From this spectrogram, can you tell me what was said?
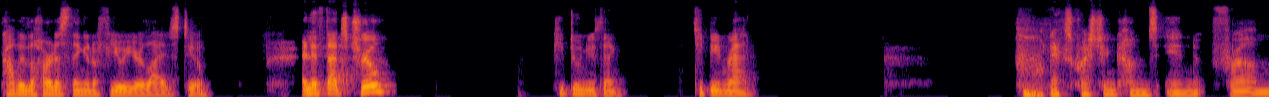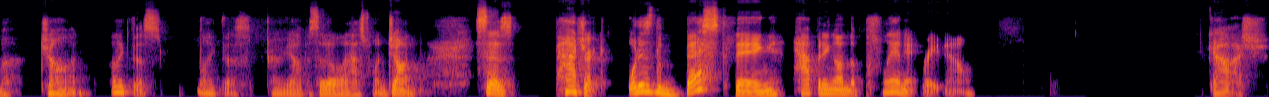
Probably the hardest thing in a few of your lives, too. And if that's true, keep doing your thing, keep being rad. Next question comes in from John. I like this. I like this. Kind of the opposite of the last one. John says, Patrick, what is the best thing happening on the planet right now? Gosh.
